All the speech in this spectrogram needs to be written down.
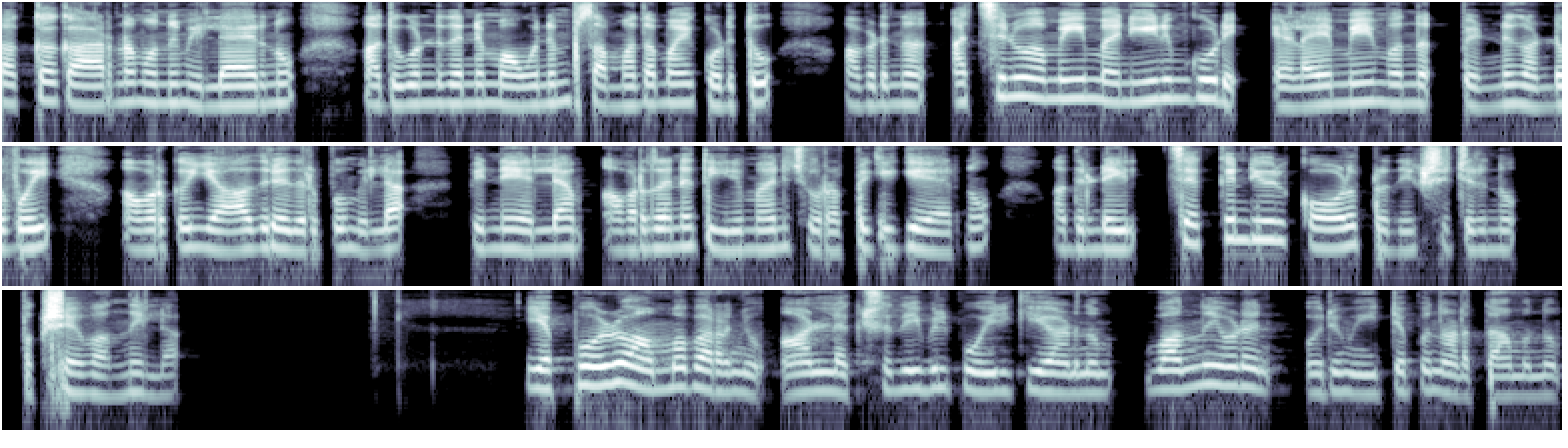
തക്ക കാരണമൊന്നുമില്ലായിരുന്നു. അതുകൊണ്ട് തന്നെ മൗനം സമ്മതമായി കൊടുത്തു. അവിടുന്ന് അച്ഛനും അമ്മയും അനിയനും കൂടി ഇളയമ്മയും വന്ന് പെണ്ണ് കണ്ടുപോയി. അവർക്കും യാതൊരു എതിർപ്പുമില്ല. പിന്നെ എല്ലാം അവർ തന്നെ തീരുമാനിച്ചുറപ്പിക്കുകയായിരുന്നു. അതിനിടയിൽ ചെക്കന്റെ ഒരു കോൾ പ്രതീക്ഷിച്ചിരുന്നു. പക്ഷേ വന്നില്ല. എപ്പോഴും അമ്മ പറഞ്ഞു ആൾ ലക്ഷദ്വീപിൽ പോയിരിക്കുകയാണെന്നും വന്നയുടൻ ഒരു മീറ്റപ്പ് നടത്താമെന്നും.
